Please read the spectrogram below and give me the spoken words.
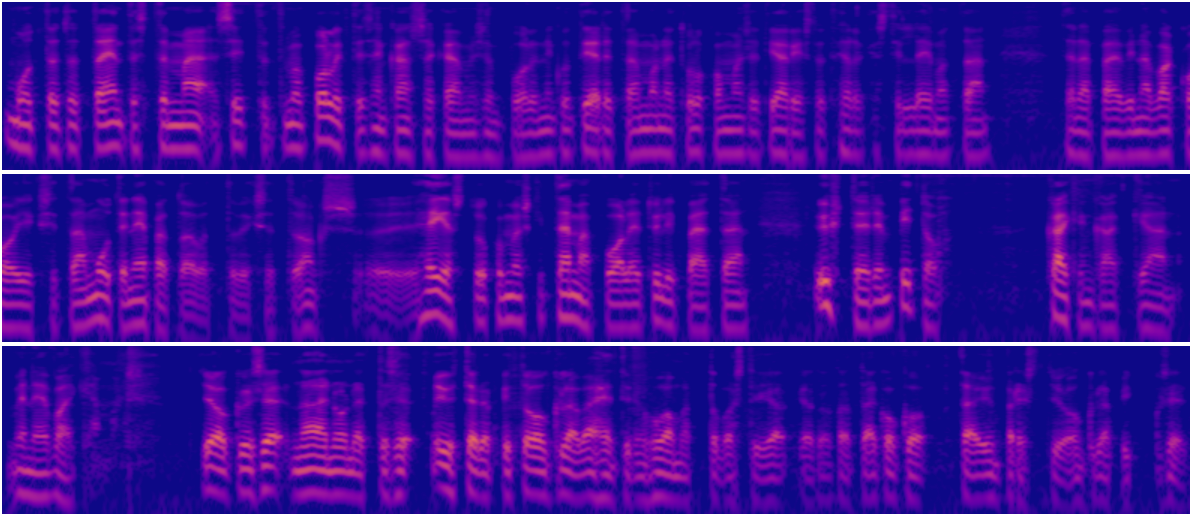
Mutta tota, entäs tämä, sitten tämä poliittisen kanssakäymisen puoli, niin kuin tiedetään, monet ulkomaiset järjestöt helkästi leimataan tänä päivinä vakoijiksi tai muuten epätoivottaviksi. Että onks, heijastuuko myöskin tämä puoli, että ylipäätään yhteydenpito kaiken kaikkiaan menee vaikeammaksi? Joo, kyllä se näin on, että se yhteydenpito on kyllä vähentynyt huomattavasti ja, ja tota, tämä koko tämä ympäristötyö on kyllä pikkusen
